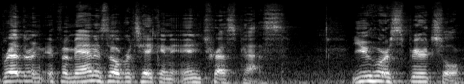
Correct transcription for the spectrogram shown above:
"Brethren, if a man is overtaken in trespass, you who are spiritual,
